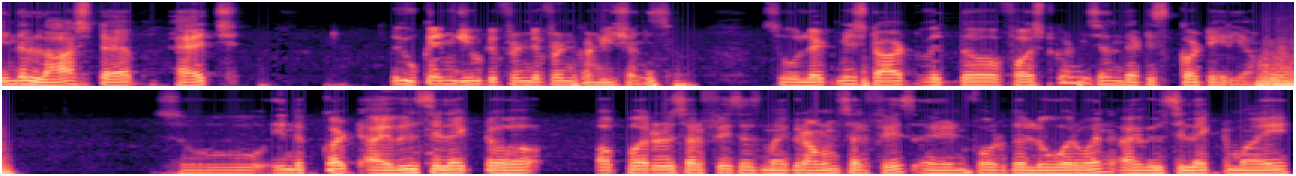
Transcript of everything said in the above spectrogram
in the last tab, hatch, you can give different different conditions. So let me start with the first condition that is cut area. So in the cut, I will select uh, upper surface as my ground surface and for the lower one, I will select my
